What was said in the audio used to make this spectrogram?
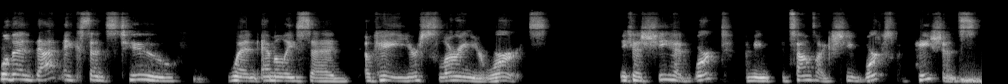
Well, then that makes sense too when Emily said, okay, you're slurring your words because she had worked. I mean, it sounds like she works with patients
